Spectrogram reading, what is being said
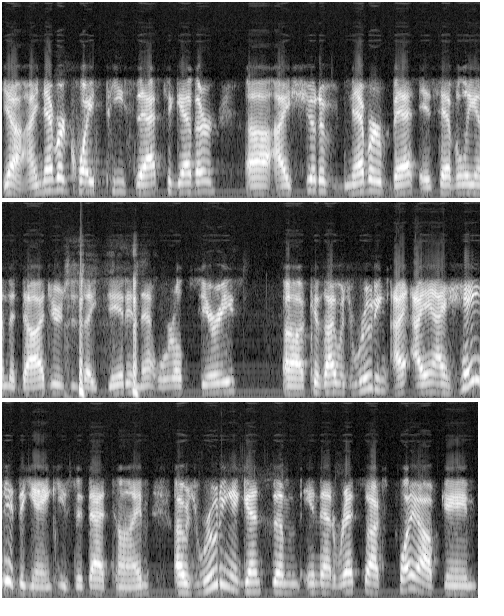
Yeah, I never quite pieced that together. Uh, I should have never bet as heavily on the Dodgers as I did in that World Series because I was rooting. I, I, I hated the Yankees at that time. I was rooting against them in that Red Sox playoff game,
